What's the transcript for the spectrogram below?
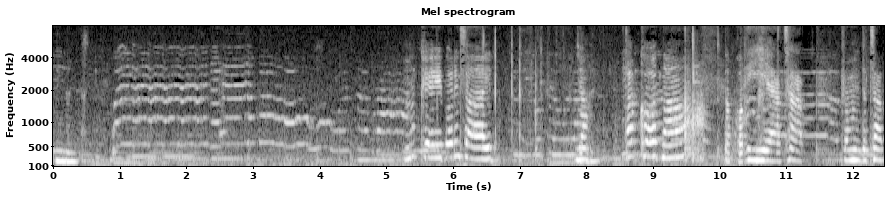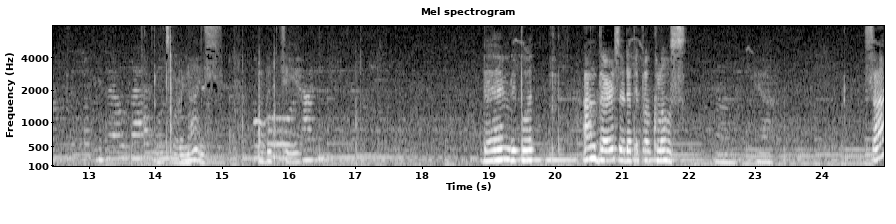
Mm-hmm. Okay, put inside. Yeah. Top coat now. Tapos, Yeah, top. From the top. It's very nice. A bit tea. Then we put under so that it will close. Yeah. Sa?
